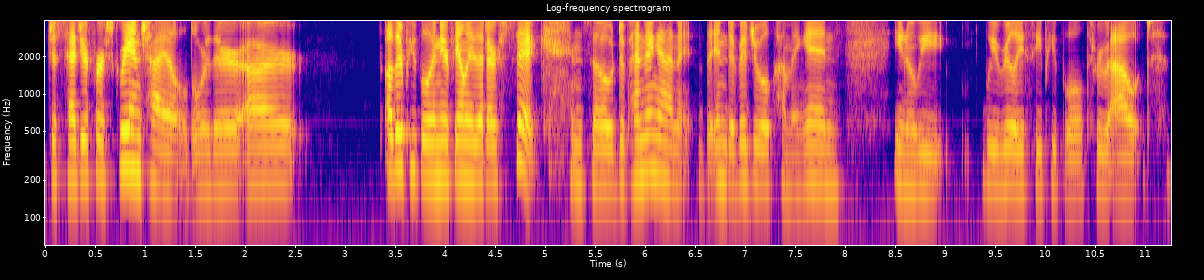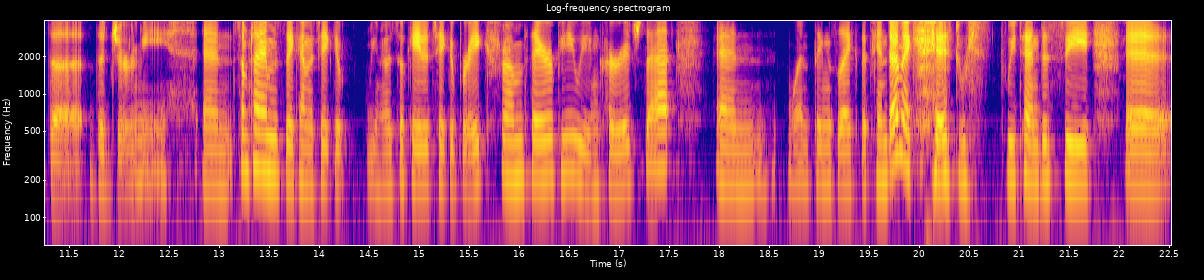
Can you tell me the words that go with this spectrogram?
just had your first grandchild, or there are other people in your family that are sick, and so depending on the individual coming in, you know, we we really see people throughout the the journey. And sometimes they kind of take it you know it's okay to take a break from therapy. We encourage that. And when things like the pandemic hit we we tend to see a,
